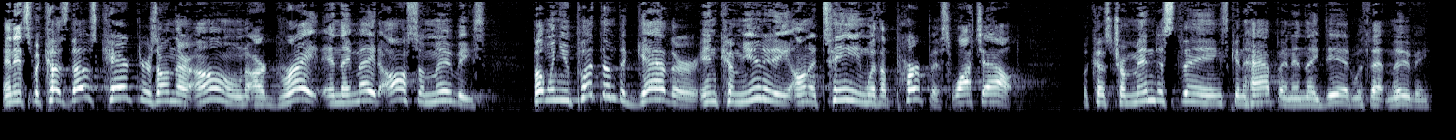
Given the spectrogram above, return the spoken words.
And it's because those characters on their own are great and they made awesome movies. But when you put them together in community on a team with a purpose, watch out. Because tremendous things can happen, and they did with that movie.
